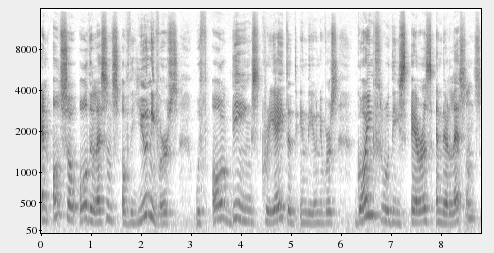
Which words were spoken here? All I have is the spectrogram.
and also all the lessons of the universe with all beings created in the universe going through these eras and their lessons,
